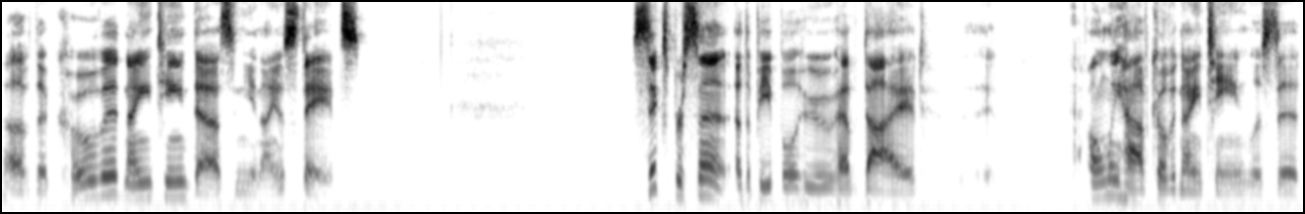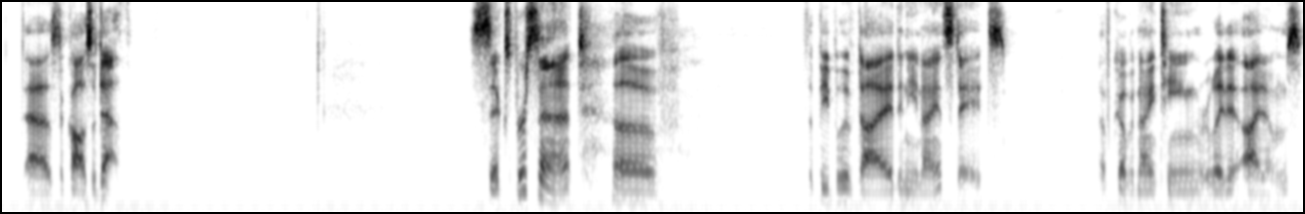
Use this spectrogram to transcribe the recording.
of the COVID 19 deaths in the United States, 6% of the people who have died only have COVID 19 listed as the cause of death. 6% of the people who've died in the United States of COVID 19 related items,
